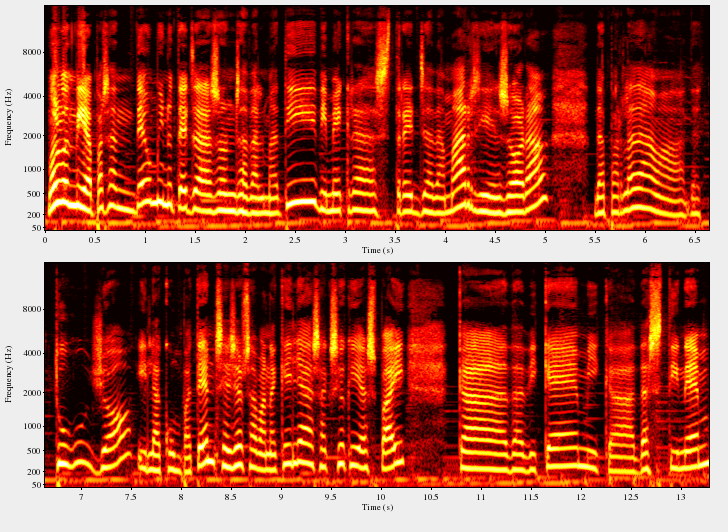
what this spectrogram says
Molt bon dia, passen 10 minutets a les 11 del matí, dimecres 13 de març i és hora de parlar de, de tu, jo i la competència. Ja ho saben, aquella secció, aquell espai que dediquem i que destinem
